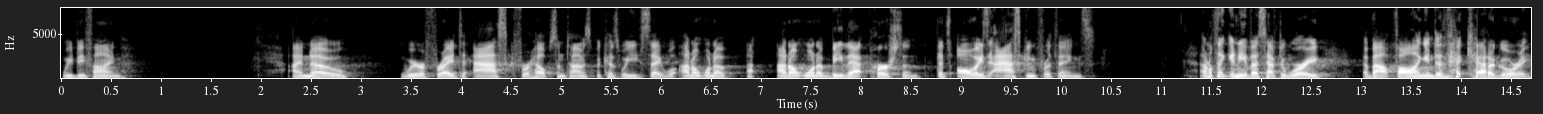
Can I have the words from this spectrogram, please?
we'd be fine. I know we're afraid to ask for help sometimes because we say, well, I don't want to I don't want to be that person that's always asking for things. I don't think any of us have to worry about falling into that category.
